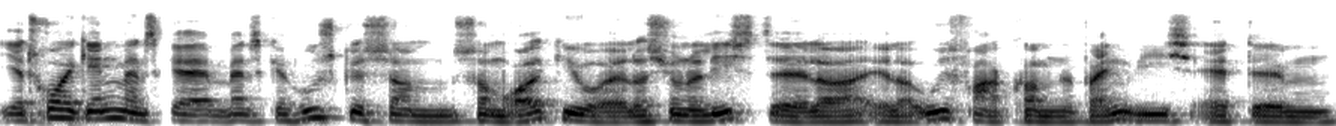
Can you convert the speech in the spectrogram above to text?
jeg tror igen, man skal, man skal huske som, som rådgiver eller journalist eller, eller udefrakommende på anden vis, at, øhm,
